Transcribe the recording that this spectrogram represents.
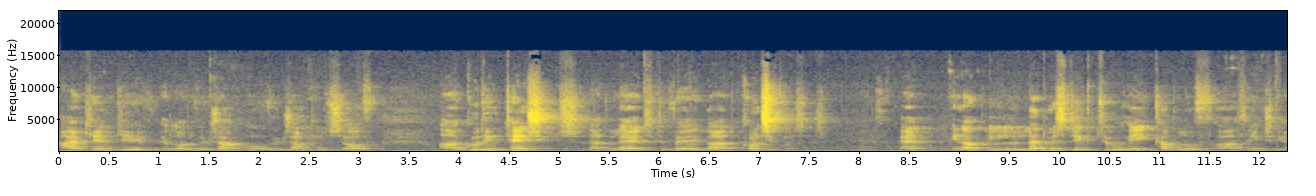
I can give a lot of, example, of examples of uh, good intentions that led to very bad consequences. And, you know, let me stick to a couple of uh, things here.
